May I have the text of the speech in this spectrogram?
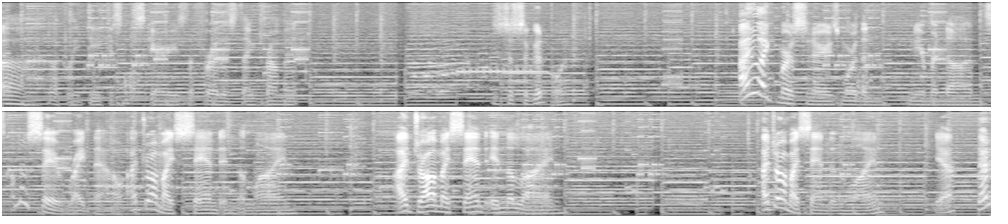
Uh, luckily Dieck isn't scary. He's the furthest thing from it. He's just a good boy. I like mercenaries more than Myrmidons. I'm gonna say it right now. I draw my sand in the line. I draw my sand in the line. I draw my sand in the line. Yeah, that,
